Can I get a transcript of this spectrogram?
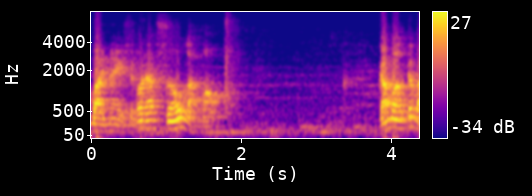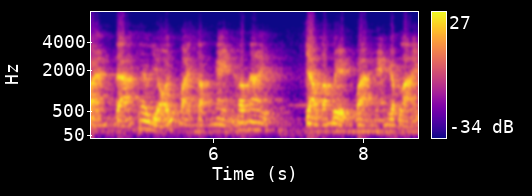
bài này sẽ có đáp số là một. Cảm ơn các bạn đã theo dõi bài tập ngày hôm nay. Chào tạm biệt và hẹn gặp lại.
